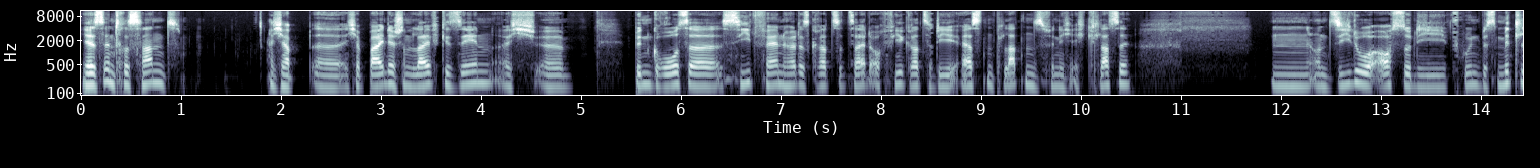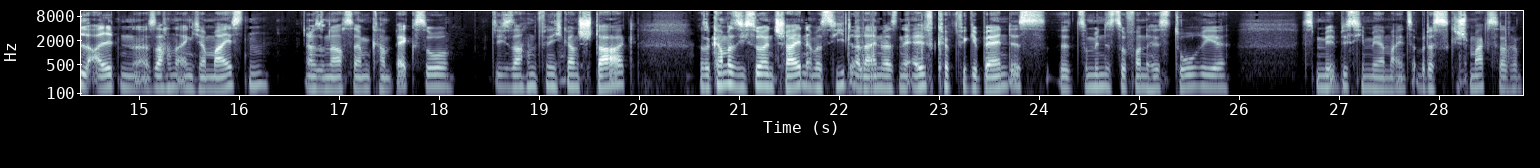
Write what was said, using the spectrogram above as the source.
Ja, ist interessant. Ich habe äh, hab beide schon live gesehen. Ich äh, bin großer Seed-Fan, höre das gerade zur Zeit auch viel, gerade so die ersten Platten, das finde ich echt klasse. Mm, und Sido auch so die frühen bis mittelalten äh, Sachen eigentlich am meisten. Also nach seinem Comeback so, die Sachen finde ich ganz stark. Also kann man sich so entscheiden, aber Seed allein, weil es eine elfköpfige Band ist, äh, zumindest so von der Historie, ist ein bisschen mehr meins, aber das ist Geschmackssache.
